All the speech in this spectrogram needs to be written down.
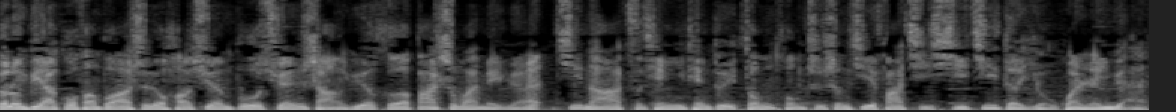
哥伦比亚国防部二十六号宣布悬赏约合八十万美元缉拿此前一天对总统直升机发起袭击的有关人员。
